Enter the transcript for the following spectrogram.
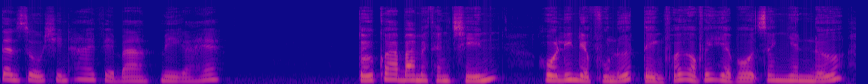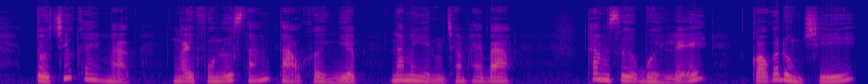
tần số 92,3 MHz. Tối qua 30 tháng 9, Hội Liên hiệp Phụ nữ tỉnh phối hợp với Hiệp hội Doanh nhân nữ tổ chức khai mạc Ngày Phụ nữ sáng tạo khởi nghiệp năm 2023. Tham dự buổi lễ có các đồng chí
